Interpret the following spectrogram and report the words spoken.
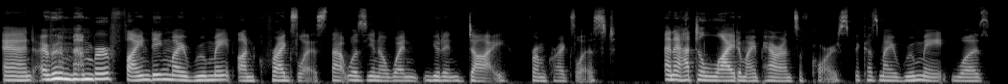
and I remember finding my roommate on Craigslist. That was, you know, when you didn't die from Craigslist. And I had to lie to my parents, of course, because my roommate was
